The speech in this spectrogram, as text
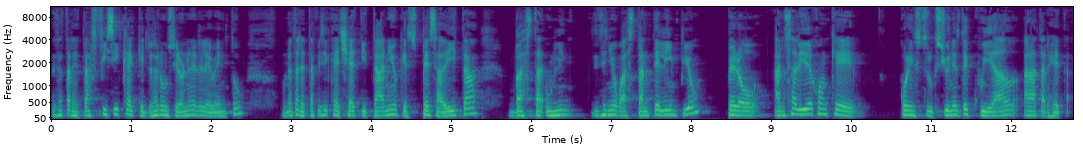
esa tarjeta física que ellos anunciaron en el evento. Una tarjeta física hecha de titanio que es pesadita, un diseño bastante limpio, pero han salido con que, con instrucciones de cuidado a la tarjeta.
